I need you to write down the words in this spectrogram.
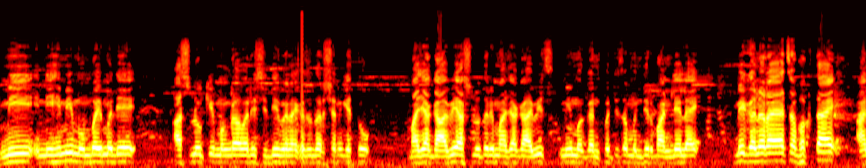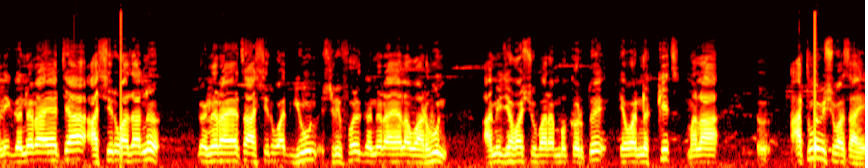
मी नेहमी मुंबईमध्ये असलो की मंगळवारी सिद्धिविनायकाचं दर्शन घेतो. माझ्या गावी असलो तरी माझ्या गावीच मी म गणपतीचं मंदिर बांधलेलं आहे. मी गणरायाचा भक्त आहे आणि गणरायाच्या आशीर्वादानं गणरायाचा आशीर्वाद घेऊन श्रीफळ गणरायाला वाढवून आम्ही जेव्हा शुभारंभ करतोय तेव्हा नक्कीच मला आत्मविश्वास आहे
